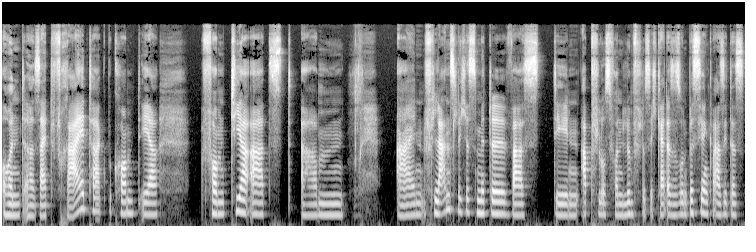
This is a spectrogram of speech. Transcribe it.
Und äh, seit Freitag bekommt er vom Tierarzt ähm, ein pflanzliches Mittel, was den Abfluss von Lymphflüssigkeit, also so ein bisschen quasi das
